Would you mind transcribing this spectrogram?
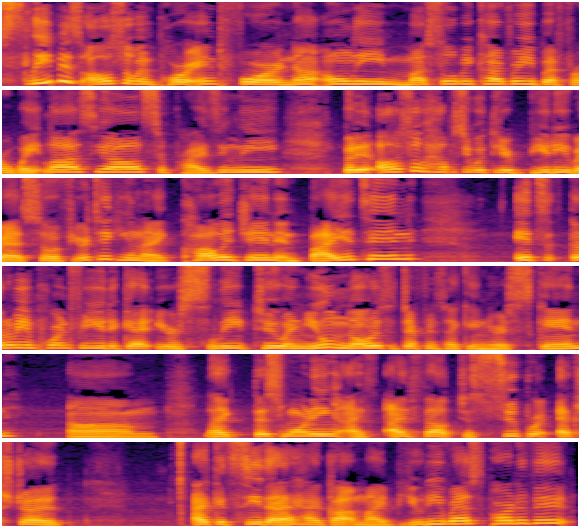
sleep is also important for not only muscle recovery but for weight loss, y'all, surprisingly. But it also helps you with your beauty rest. So if you're taking like collagen and biotin, it's going to be important for you to get your sleep too and you'll notice a difference like in your skin um like this morning i i felt just super extra i could see that i had gotten my beauty rest part of it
